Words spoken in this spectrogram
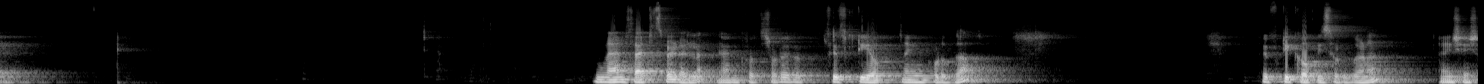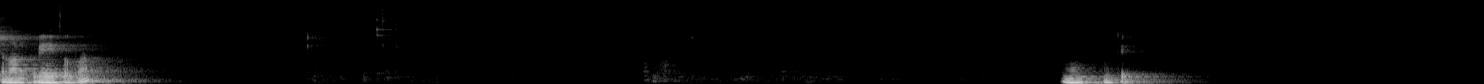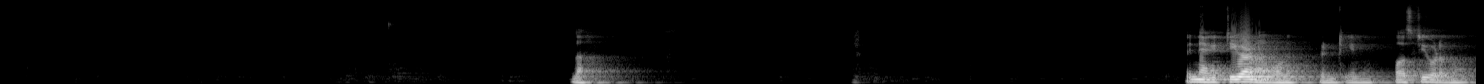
ഞാൻ സാറ്റിസ്ഫൈഡ് അല്ല. ഞാൻ കുറച്ചുകൂടെ ഒരു ഫിഫ്റ്റിയോ നിങ്ങൾ കൊടുക്കുക. ഫിഫ്റ്റി കോപ്പീസ് കൊടുക്കുകയാണ്. അതിനുശേഷം നമുക്ക് പ്ലേ ചെയ്ത് നോക്കാം ഓക്കെ. ഇതാ നെഗറ്റീവാണ് പോകുന്നത് പ്രിന്റ് ചെയ്യുന്നത്? പോസിറ്റീവ് കൊടുക്കണം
